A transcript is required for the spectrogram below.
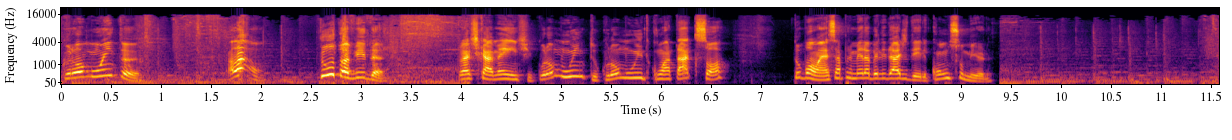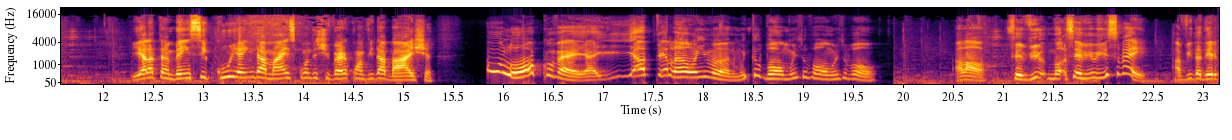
Curou muito. Olha lá, Tudo a vida. Praticamente. Curou muito, curou muito, com um ataque só. Muito bom, essa é a primeira habilidade dele, consumir. E ela também se cure ainda mais quando estiver com a vida baixa. Ô, louco, velho. Aí apelão, hein, mano. Muito bom, muito bom, muito bom. Olha lá, ó. Você viu, você viu isso, velho? A vida dele...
